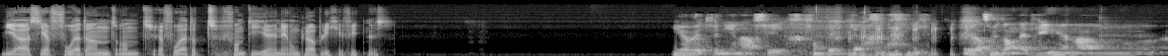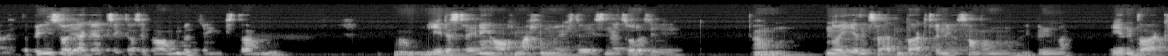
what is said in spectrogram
ja sehr fordernd und erfordert von dir eine unglaubliche Fitness. Ja, wir trainieren auch viel von dem her. ich, ich lasse mich dann nicht hängen. Ähm, da bin ich so ehrgeizig, dass ich da unbedingt ähm, ähm, jedes Training auch machen möchte. Es ist nicht so, dass ich ähm, nur jeden zweiten Tag trainiere, sondern ich bin jeden Tag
